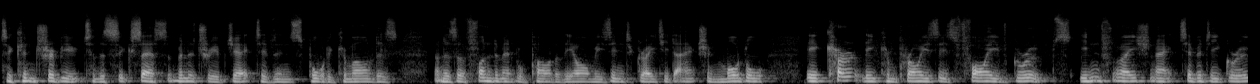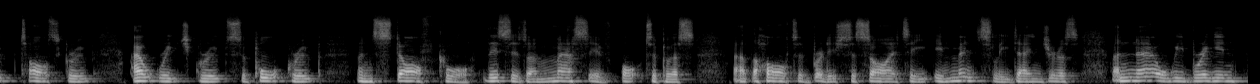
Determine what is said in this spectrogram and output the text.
to contribute to the success of military objectives in support of commanders and as a fundamental part of the Army's integrated action model. It currently comprises five groups information activity group, task group, outreach group, support group, and staff corps. This is a massive octopus at the heart of British society, immensely dangerous. And now we bring in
